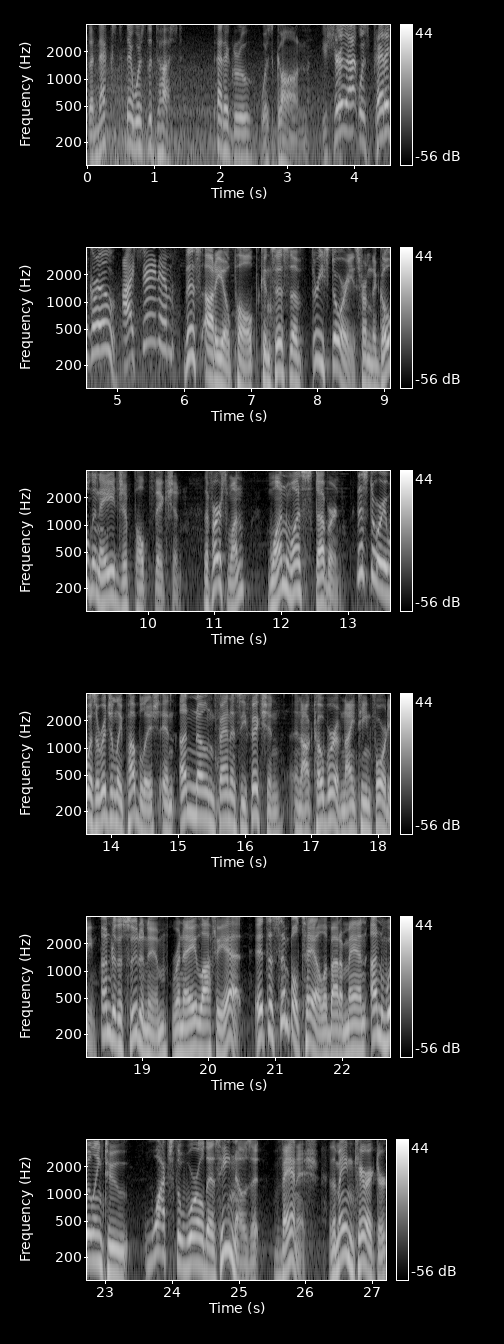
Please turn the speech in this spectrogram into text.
the next there was the dust. Pettigrew was gone. You sure that was Pettigrew? I seen him! This audio pulp consists of three stories from the golden age of pulp fiction. The first one, One Was Stubborn. This story was originally published in Unknown Fantasy Fiction in October of 1940 under the pseudonym Rene Lafayette. It's a simple tale about a man unwilling to watch the world as he knows it vanish. The main character,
